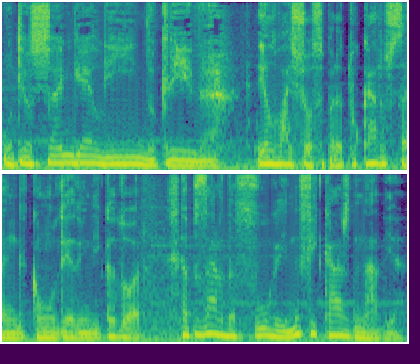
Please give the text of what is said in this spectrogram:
O teu sangue é lindo, querida. Ele baixou-se para tocar o sangue com o dedo indicador, apesar da fuga ineficaz de Nádia.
